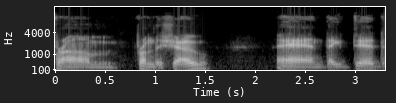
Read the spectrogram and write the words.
from from the show, and they did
